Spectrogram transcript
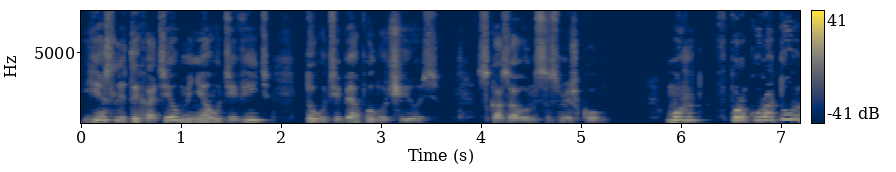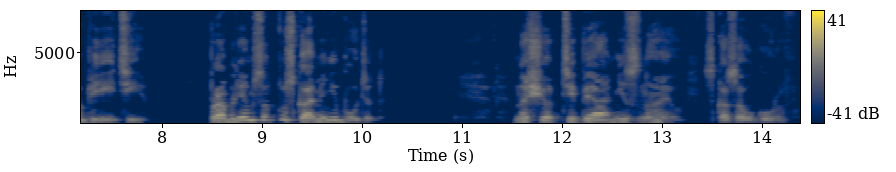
если ты хотел меня удивить, то у тебя получилось», — сказал он со смешком. «Может, в прокуратуру перейти? Проблем с отпусками не будет». «Насчет тебя не знаю», — сказал Гуров.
